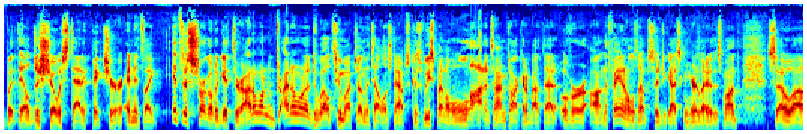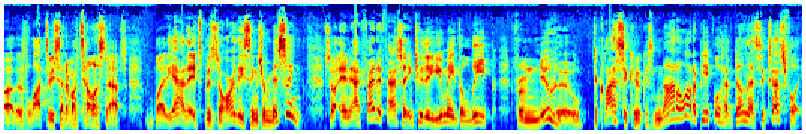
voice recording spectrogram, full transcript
but they'll just show a static picture, and it's like it's a struggle to get through. I don't want to I don't want to dwell too much on the telesnaps because we spent a lot of time talking about that over on the fanholes episode you guys can hear later this month. So uh, there's a lot to be said about telesnaps, but yeah, it's bizarre these things are missing. So and I find it fascinating too that you made the leap from new Who to classic Who because not a lot of people have done that successfully.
